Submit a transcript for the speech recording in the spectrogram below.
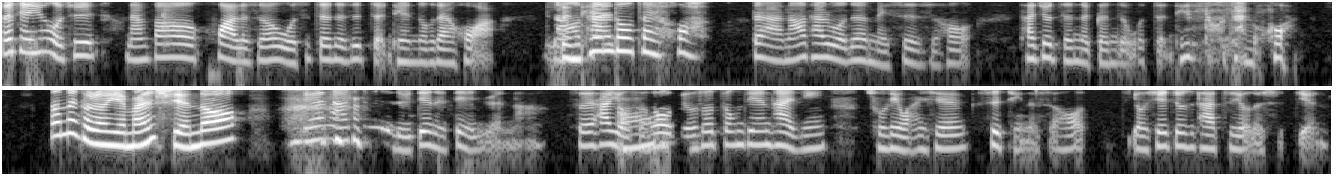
而且因为我去南方画的时候，我是真的是整天都在画，整天都在画。对啊，然后他如果真的没事的时候，他就真的跟着我整天都在画。那那个人也蛮闲的哦，因为他是旅店的店员啊，所以他有时候，比如说中间他已经处理完一些事情的时候，有些就是他自由的时间。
